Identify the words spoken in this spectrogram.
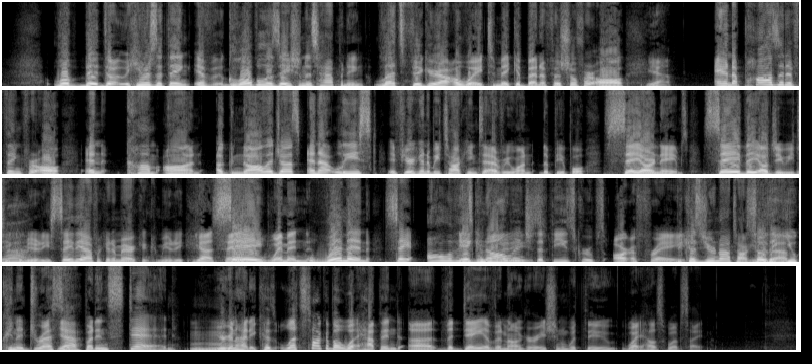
Well, but the, here's the thing: if globalization is happening, let's figure out a way to make it beneficial for all Yeah. and a positive thing for all. And come on, acknowledge us, and at least if you're going to be talking to everyone, the people, say our names, say the LGBT Yeah. community, say the African American community, Yeah, say women. women, say all of these Acknowledge that these groups are afraid. because you're not talking so that them. you can address Yeah. Mm-hmm. it. But instead, you're going to hide it. Because let's talk about what happened uh, the day of inauguration with the White House website.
